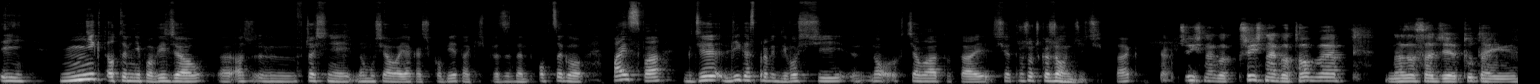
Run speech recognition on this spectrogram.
I nikt o tym nie powiedział, e, aż y, wcześniej no, musiała jakaś kobieta, jakiś prezydent obcego państwa, gdzie Liga Sprawiedliwości no, chciała tutaj się troszeczkę rządzić, tak? Tak, przyjść na, go, przyjść na gotowe, na zasadzie tutaj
